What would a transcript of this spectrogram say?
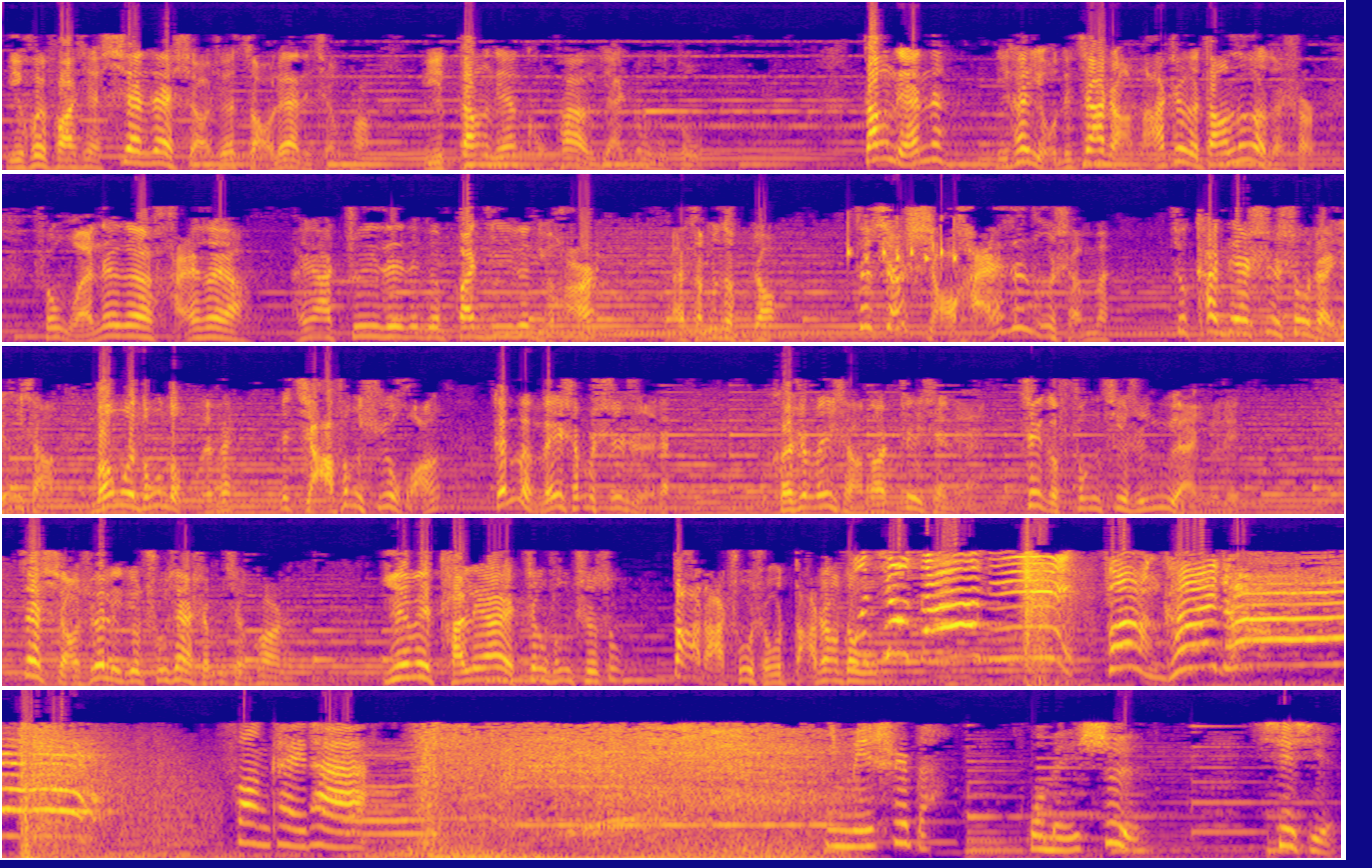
你会发现，现在小学早恋的情况比当年恐怕要严重的多。当年呢，你看有的家长拿这个当乐子事儿，说我那个孩子呀，哎呀追的那个班级一个女孩哎怎么怎么着，这像小孩子能什么？就看电视受点影响，懵懵懂懂的呗，这假凤虚凰，根本没什么实质的。可是没想到这些年，这个风气是愈演愈烈，在小学里就出现什么情况呢？因为谈恋爱争风吃醋。大打出手，打仗都我就打你！放开他！放开他！你没事吧？我没事，谢谢。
